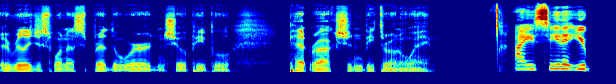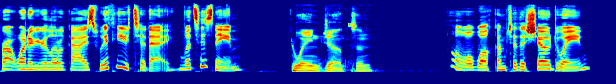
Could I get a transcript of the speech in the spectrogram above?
I really just want to spread the word and show people pet rocks shouldn't be thrown away. I see that you brought one of your little guys with you today. What's his name? Dwayne Johnson. Oh, well, welcome to the show, Dwayne.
